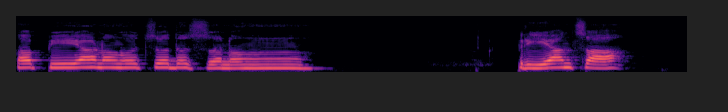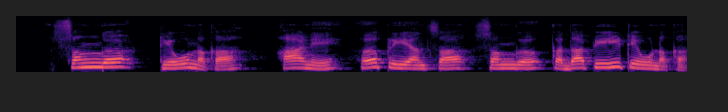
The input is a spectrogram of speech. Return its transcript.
अपियानंच दसनं. प्रियांचा संग ठेवू नका आणि अप्रियांचा संग कदापिही ठेवू नका.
